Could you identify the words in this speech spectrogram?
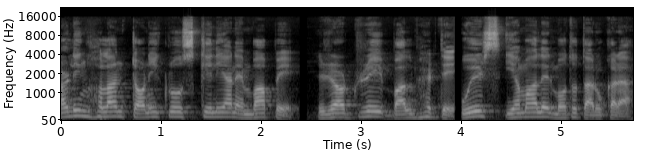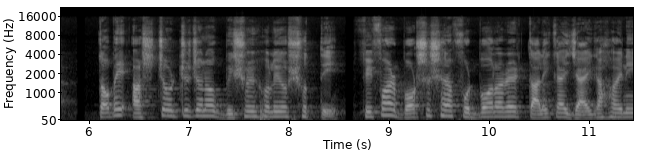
Erling Haaland Toni Kroos, Kylian Mbappe Rodri Valverde উইটস ইয়ামালের মতো তারকারা। তবে আশ্চর্যজনক বিষয় হলেও সত্যি ফিফার বর্ষসেরা ফুটবলারের তালিকায় জায়গা হয়নি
